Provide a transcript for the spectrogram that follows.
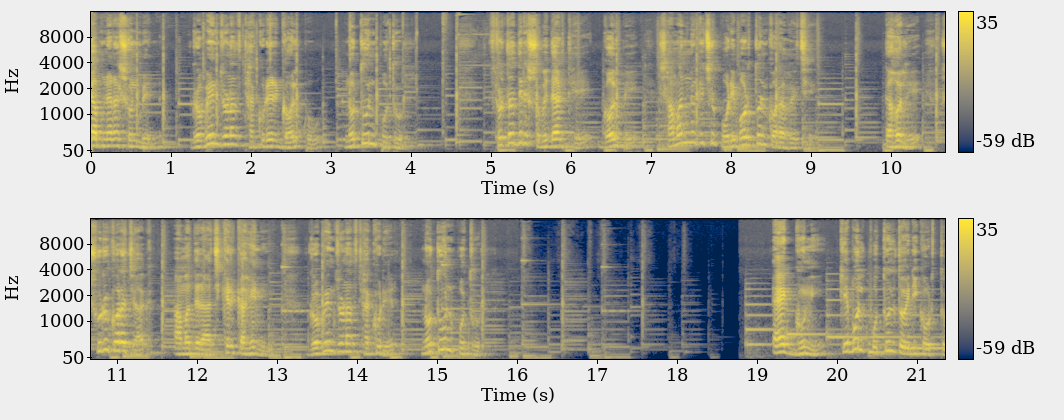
আপনারা শুনবেন রবীন্দ্রনাথ ঠাকুরের গল্প নতুন পুতুল। শ্রোতাদের সুবিধার্থে গল্পে সামান্য কিছু পরিবর্তন করা হয়েছে। তাহলে শুরু করা যাক আমাদের আজকের কাহিনী রবীন্দ্রনাথ ঠাকুরের নতুন পুতুল। এক গুণী কেবল পুতুল তৈরি করত।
